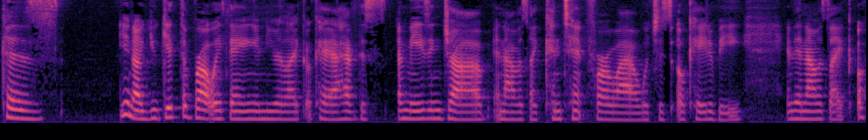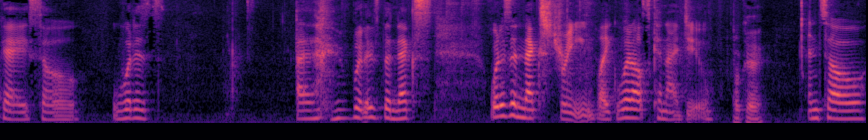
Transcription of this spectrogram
because, you know, you get the Broadway thing and you're like, okay, I have this amazing job. And I was like content for a while, which is okay to be. And then I was like, okay, so what is, I, what is the next, what is the next stream? Like, what else can I do? Okay. And so,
